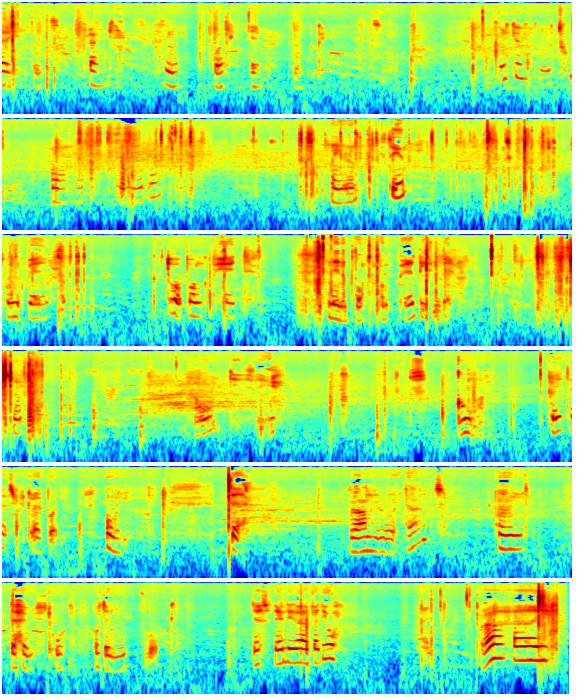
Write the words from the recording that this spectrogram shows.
guy is friends for like first ever book. So I'm gonna you on my room. My room stand. It's bunk bed or something. Got a top bunk bed. And then a bunk bunk bed even better. So now to see. Go on. Click that subscribe button on the Ramsey Right Dance and the house tour of the new vlog. This is the end of that video. And bye.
